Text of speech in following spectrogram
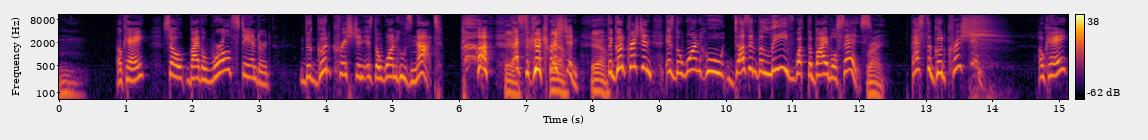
Mm. Okay? So, by the world standard, the good Christian is the one who's not. That's the good Christian. Yeah. The good Christian is the one who doesn't believe what the Bible says. Right. That's the good Christian. Okay?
